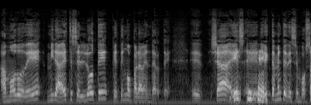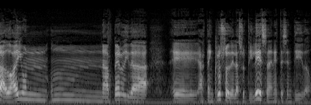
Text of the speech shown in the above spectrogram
a modo de, mira, este es el lote que tengo para venderte. Eh, ya es eh, directamente desembosado. Hay un, una pérdida eh, hasta incluso de la sutileza en este sentido.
